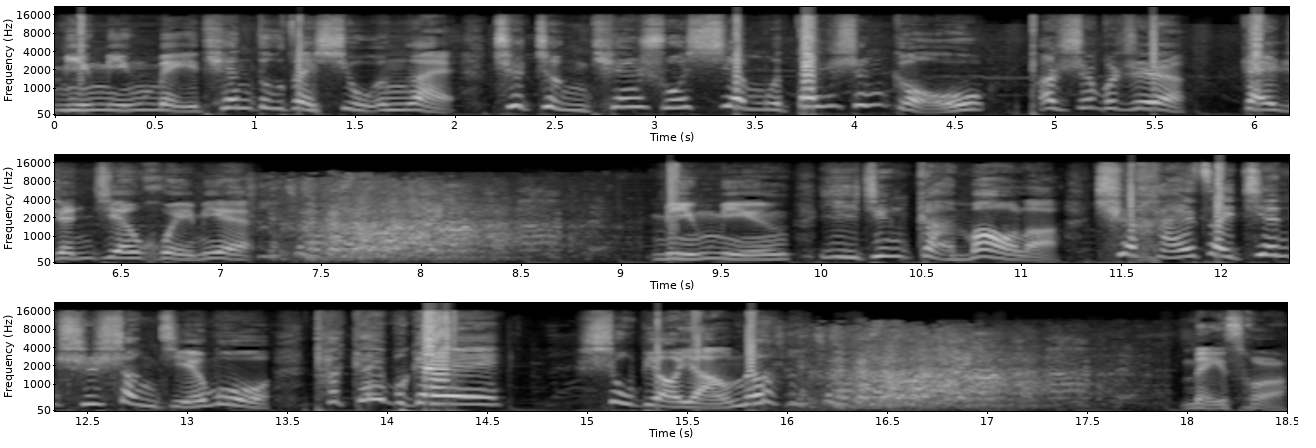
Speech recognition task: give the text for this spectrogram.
明明每天都在秀恩爱，却整天说羡慕单身狗，他是不是该人间毁灭？明明已经感冒了，却还在坚持上节目，他该不该受表扬呢？没错，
